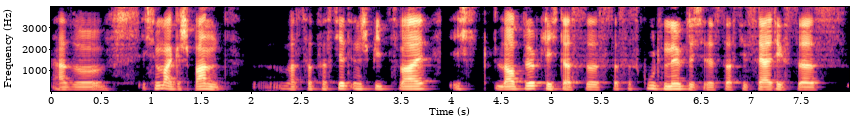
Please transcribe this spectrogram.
also ich bin mal gespannt, was da passiert in Spiel 2. Ich glaube wirklich, dass es, dass es gut möglich ist, dass die Celtics das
